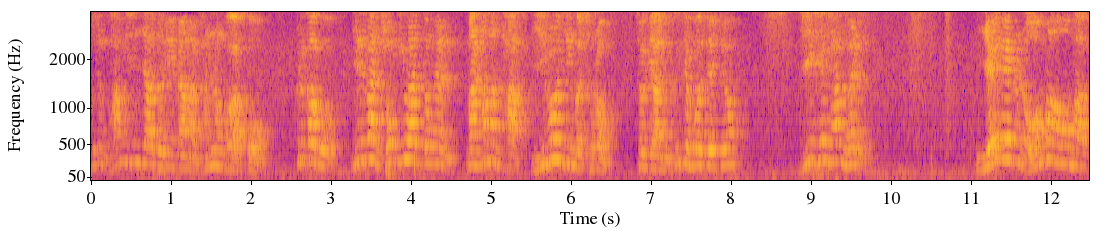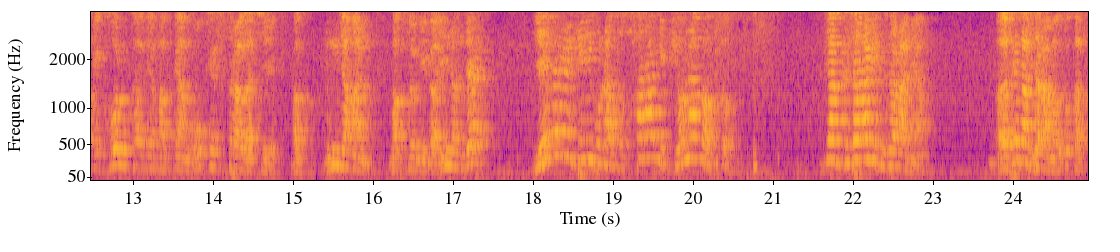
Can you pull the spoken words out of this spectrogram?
무슨 광신자들이나만 받는 것 같고 그렇게 하고 일반 종교 활동을만 하면 다 이루어진 것처럼 저기 아니 그게 뭐 되죠? 이 세상을 예배는 어마어마하게 거룩하게 막 그냥 오케스트라 같이 막 웅장한 막 저기가 있는데 예배를 드리고 나서 사람이 변화가 없어. 그냥 그 사람이 그 사람이야. 어, 세상 사람하고 똑같아.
